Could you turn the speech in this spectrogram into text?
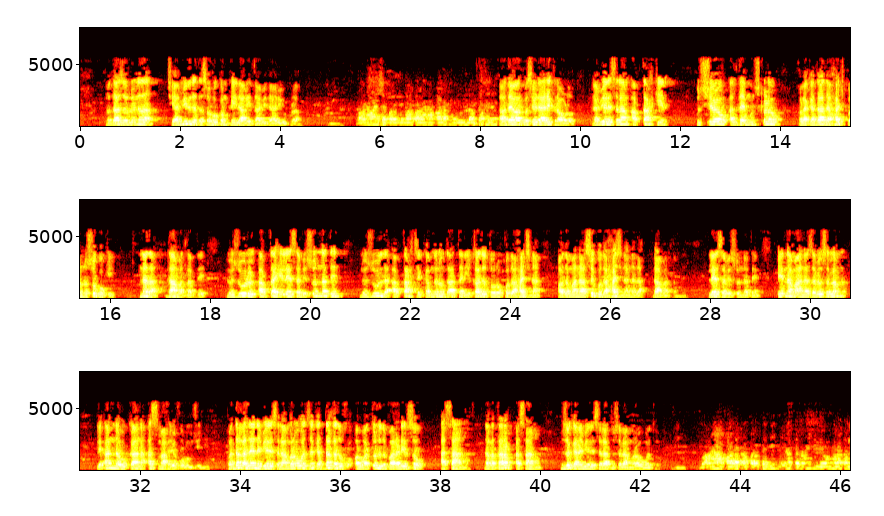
نو دا ضروري نه چې امیر د تاسو حکم کوي دا غي تابعداري وکړه اده ور پسې ډایرک راوړو نبی علیہ السلام افتاح کې اوس شو الته مونږ کړو خلکه دا د حج په نسکو کې نه دا دا مطلب دی نزول الابته ليس بسنت نزول د ابته چې کمندونو دا طریقه د طرق د حج نه او د مناسکو د حج نه نه دا دا مطلب دی ليس بسنت انما نزل سلام لانه كان اسمح لخروجه په دغه ځای نبی عليه السلام وروت ځکه دغه او وتل د بار ډیر سو اسانو دغه طرف اسانو ځکه نبی عليه الصلاه والسلام وروته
